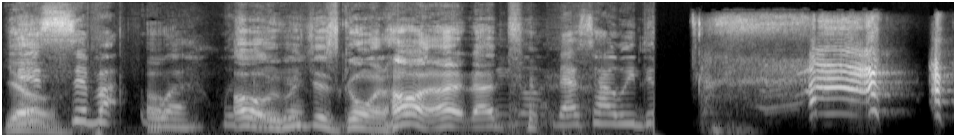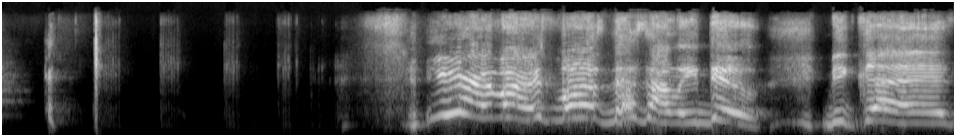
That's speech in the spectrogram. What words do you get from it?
Yo. It's if oh, what? What's oh that? we just going hard. I, I, That's how we do. You heard my response. That's how we do. Because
